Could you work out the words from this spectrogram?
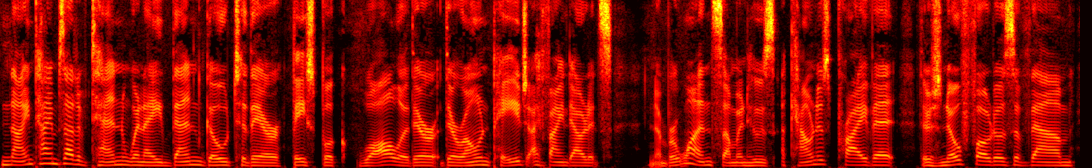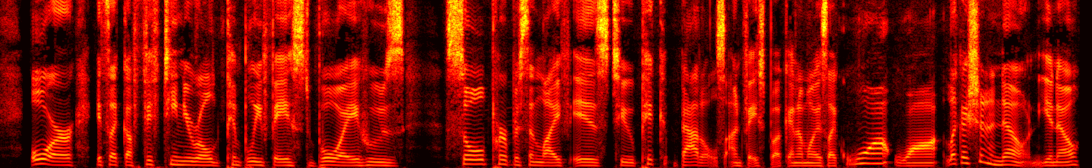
nine times out of ten when i then go to their facebook wall or their their own page i find out it's Number one, someone whose account is private. There's no photos of them. Or it's like a 15 year old pimply faced boy who's sole purpose in life is to pick battles on Facebook. And I'm always like, wah, wah, like I should have known, you know?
